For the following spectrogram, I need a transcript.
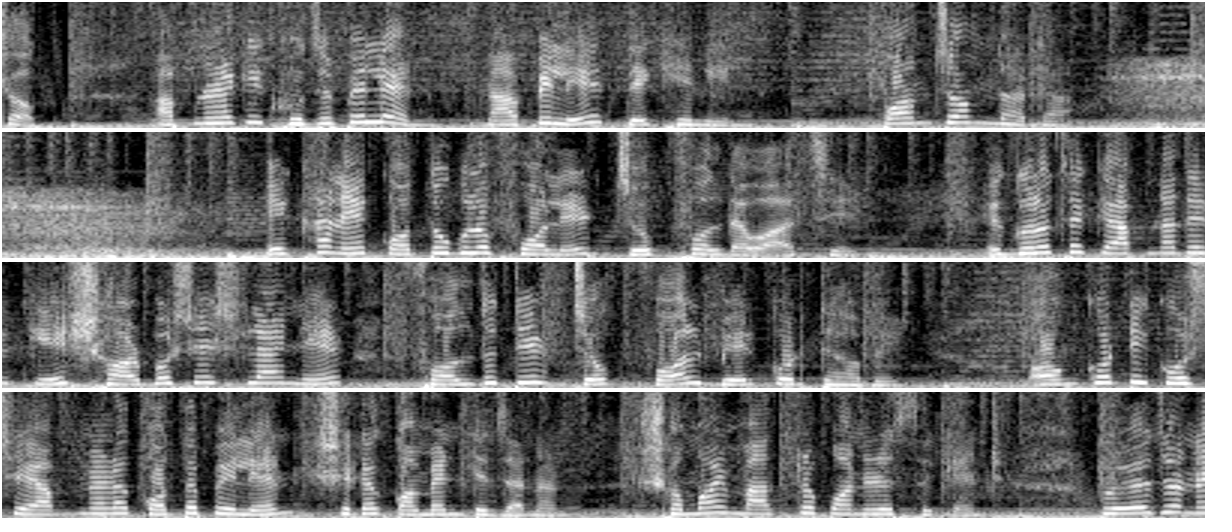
দর্শক, আপনারা কি খুঁজে পেলেন? না পেলে দেখে নিন। পঞ্চম ধাঁধা। এখানে কতগুলো ফলের যোগফল দেওয়া আছে? এগুলো থেকে আপনাদেরকে সর্বশেষ লাইনের ফল দুটির যোগফল বের করতে হবে। অঙ্কটি কষে আপনারা কত পেলেন সেটা কমেন্টে জানান। সময় মাত্র পনেরো সেকেন্ড। প্রয়োজনে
